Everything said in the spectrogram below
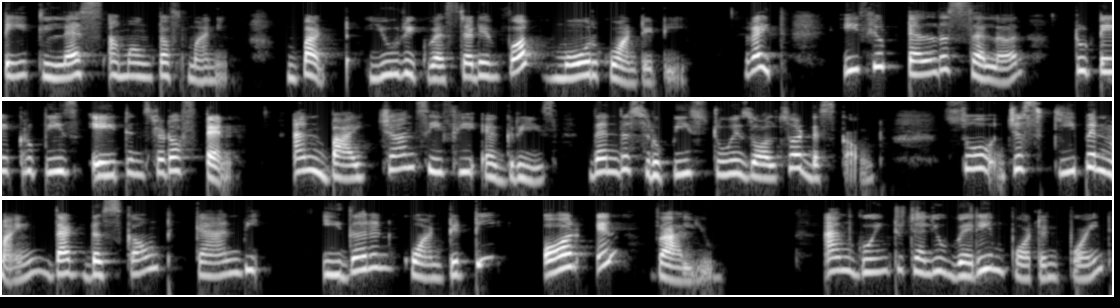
take less amount of money, but you requested him for more quantity, right? If you tell the seller to take rupees 8 instead of 10, and by chance if he agrees then this rupees 2 is also a discount so just keep in mind that discount can be either in quantity or in value i'm going to tell you very important point.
